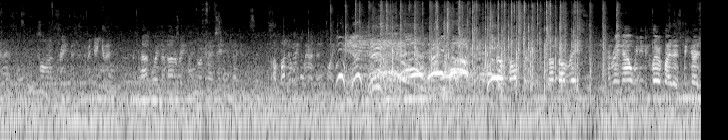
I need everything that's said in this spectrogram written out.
of ridiculous. The Proud Boys are not a racist organization. That's abundantly clear at this point. Yeah, yeah. It's about culture. It's not about race. And right now we need to clarify this because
